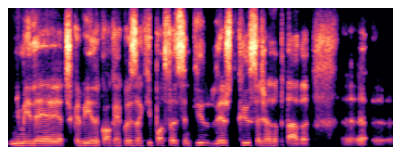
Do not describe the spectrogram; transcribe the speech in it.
nenhuma ideia descabida, qualquer coisa aqui pode fazer sentido desde que seja adaptada uh, uh,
